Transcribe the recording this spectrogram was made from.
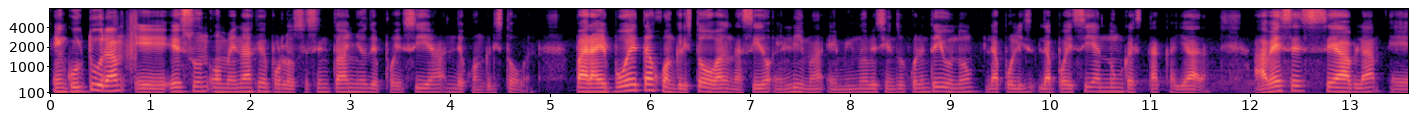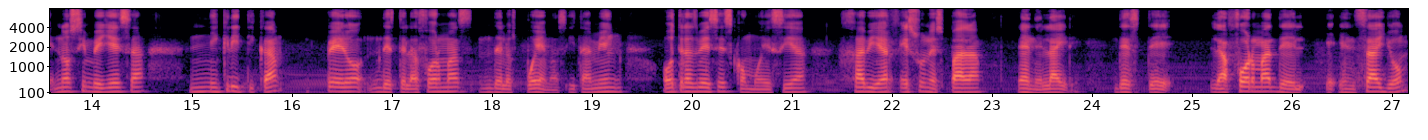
En Cultura eh, es un homenaje por los 60 años de poesía de Juan Cristóbal. Para el poeta Juan Cristóbal, nacido en Lima en 1941, la, la poesía nunca está callada. A veces se habla, eh, no sin belleza ni crítica, pero desde las formas de los poemas. Y también otras veces, como decía Javier, es una espada en el aire. Desde la forma del eh, ensayo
